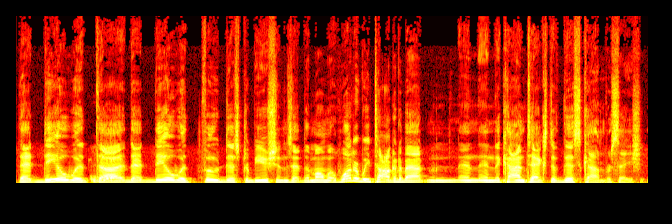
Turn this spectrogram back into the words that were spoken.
that deal with uh, that deal with food distributions at the moment. What are we talking about in, in, in the context of this conversation?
